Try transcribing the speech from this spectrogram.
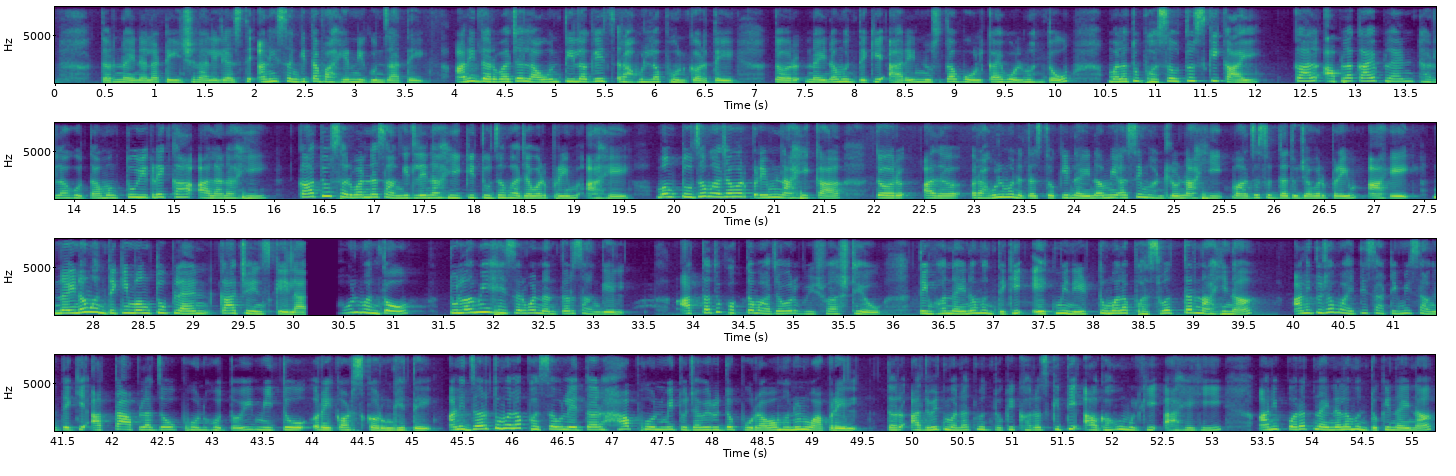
तर नयनाला टेन्शन आलेले असते आणि संगीता बाहेर निघून जाते. आणि दरवाजा लावून ती लगेच राहुलला फोन करते. तर नैना म्हणते की अरे नुसता बोल काय बोल म्हणतो? मला तू फसवतोस की काय? काल आपला काय प्लॅन ठरला होता? मग तू इकडे का आला नाही? का तू सर्वांना सांगितले नाही की तुझं माझ्यावर प्रेम आहे? मग तुझं माझ्यावर प्रेम नाही का? तर राहुल म्हणत असतो की नैना मी असे म्हटलो नाही. माझं सुद्धा तुझ्यावर प्रेम आहे. नैना म्हणते की मग तू प्लॅन का चेंज केला? राहुल म्हणतो तुला मी हे सर्व नंतर सांगेल. आत्ता तू फक्त माझ्यावर विश्वास ठेव. तेव्हा नैना म्हणते की एक मिनिट तू मला फसवत तर नाही ना? आणि तुझ्या माहितीसाठी मी सांगते की आत्ता आपला जो फोन होतोय मी तो रेकॉर्ड्स करून घेते. आणि जर तू मला फसवले तर हा फोन मी तुझ्या विरुद्ध पुरावा म्हणून वापरेल. तर अद्वैत मनात म्हणतो की खरंच किती आगाऊ मुलगी आहे ही. आणि परत नैनाला म्हणतो की नैना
